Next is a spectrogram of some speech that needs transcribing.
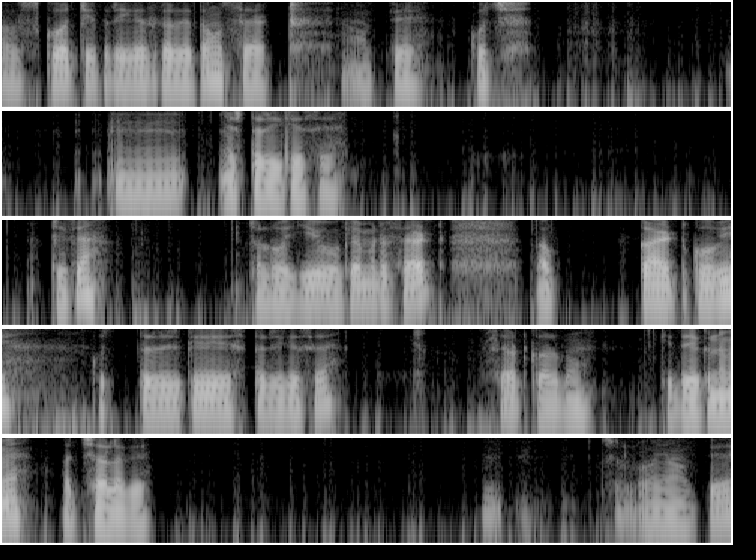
अब इसको अच्छी तरीके से कर देता हूँ सेट यहाँ पे कुछ हम्म, इस तरीके से। ठीक है? चलो ये हो गया मेरा सेट अब काट को भी कुछ तरीके इस तरीके से सेट कर दूँ कि देखने में अच्छा लगे। चलो यहाँ पे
